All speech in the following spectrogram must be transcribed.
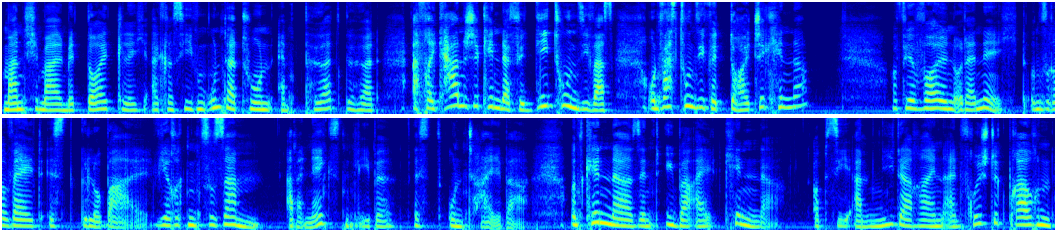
manchmal mit deutlich aggressivem Unterton, empört gehört, afrikanische Kinder, für die tun sie was. Und was tun sie für deutsche Kinder? Ob wir wollen oder nicht, unsere Welt ist global. Wir rücken zusammen. Aber Nächstenliebe ist unteilbar. Und Kinder sind überall Kinder. Ob sie am Niederrhein ein Frühstück brauchen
